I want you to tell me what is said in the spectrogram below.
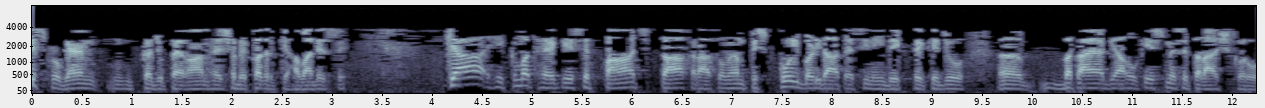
اس پروگرام کا جو پیغام ہے شب قدر کے حوالے سے؟ کیا حکمت ہے کہ اسے پانچ تاخ راتوں میں ہم کوئی بڑی رات ایسی نہیں دیکھتے کہ جو بتایا گیا ہو کہ اس میں سے تلاش کرو۔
